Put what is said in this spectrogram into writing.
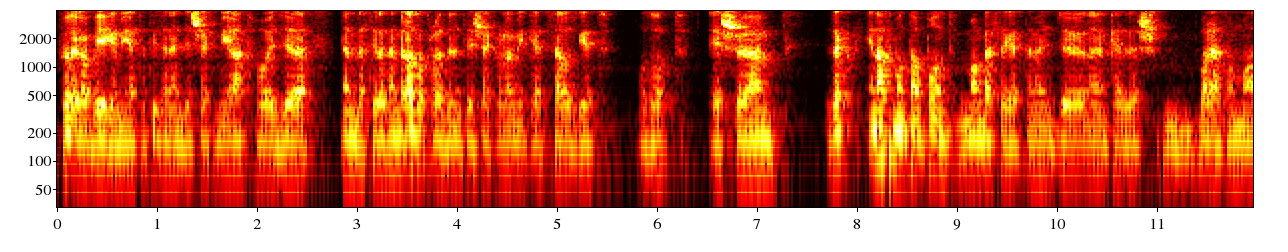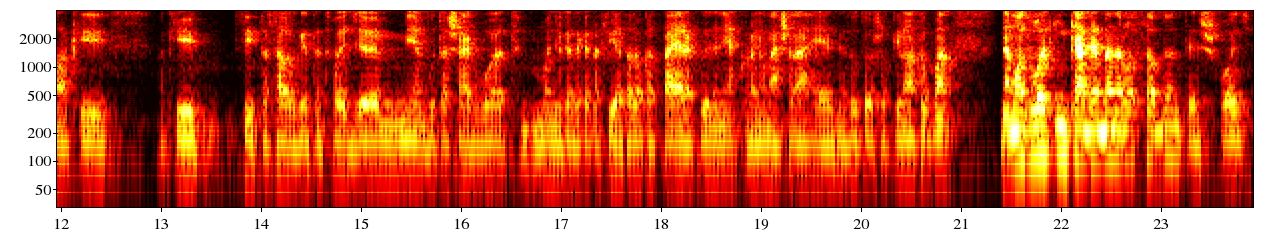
főleg a vége miatt, a 11-esek miatt, hogy nem beszél az ember azokról a döntésekről, amiket Southgate hozott, és ezek, én azt mondtam, pont ma beszélgettem egy nagyon kedves barátommal, aki, aki szitta Southgate-et, hogy milyen butaság volt mondjuk ezeket a fiatalokat pályára küldeni, ekkora nyomás alá helyezni az utolsó pillanatokban. Nem az volt inkább ebben a rosszabb döntés, hogy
